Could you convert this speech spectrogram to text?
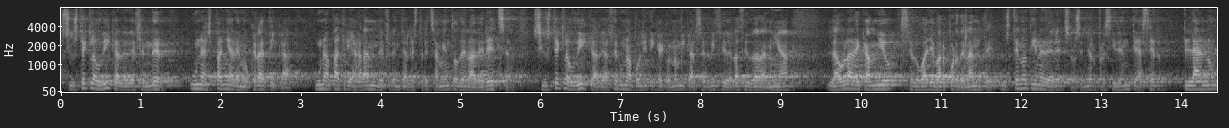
si usted claudica de defender una España democrática, una patria grande frente al estrechamiento de la derecha, si usted claudica de hacer una política económica al servicio de la ciudadanía, la ola de cambio se lo va a llevar por delante. Usted no tiene derecho, señor presidente, a ser plano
